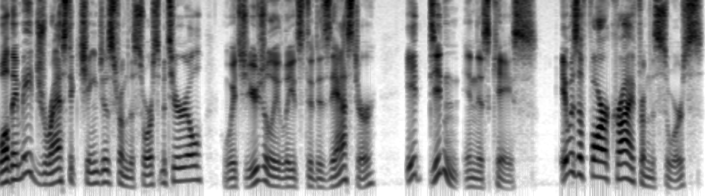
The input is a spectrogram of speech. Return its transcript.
While they made drastic changes from the source material, which usually leads to disaster, it didn't in this case. It was a far cry from the source,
